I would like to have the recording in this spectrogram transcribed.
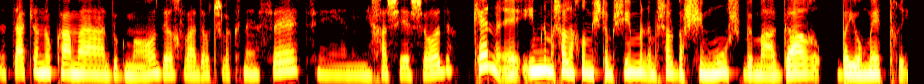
נתת לנו כמה דוגמאות דרך ועדות של הכנסת, אני מניחה שיש עוד. כן, אה, אם למשל אנחנו משתמשים למשל בשימוש במאגר ביומטרי.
